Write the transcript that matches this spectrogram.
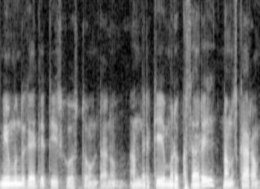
మీ ముందుకైతే తీసుకువస్తూ ఉంటాను. అందరికీ మరొకసారి నమస్కారం.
